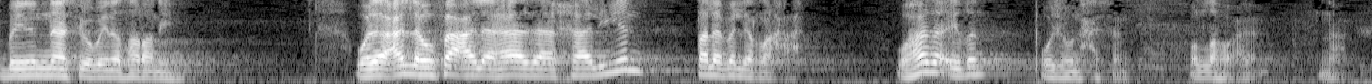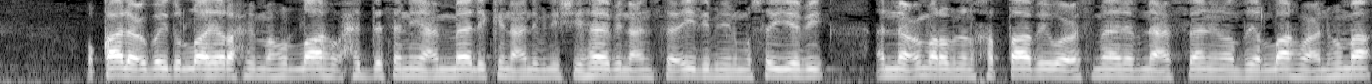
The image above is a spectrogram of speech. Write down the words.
بين الناس وبين ظهرانين. ولعله فعل هذا خاليا طلبا للراحة. وهذا أيضا وجه حسن. والله أعلم. نعم. وقال عبيد الله رحمه الله حدثني عن مالك عن ابن شهاب عن سعيد بن المسيب أن عمر بن الخطاب وعثمان بن عفان رضي الله عنهما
